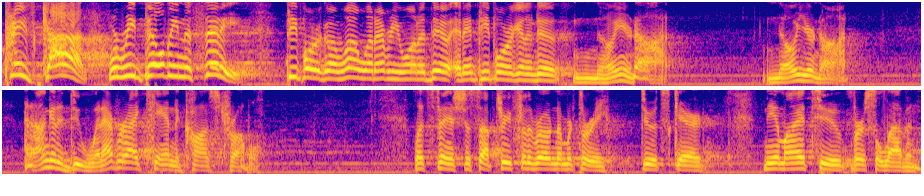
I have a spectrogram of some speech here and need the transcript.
Praise God, we're rebuilding the city. People are going, Well, whatever you want to do. And then people are going to do, No, you're not. No, you're not. And I'm going to do whatever I can to cause trouble. Let's finish this up. Three for the road, number three. Do it scared. Nehemiah 2, verse 11.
